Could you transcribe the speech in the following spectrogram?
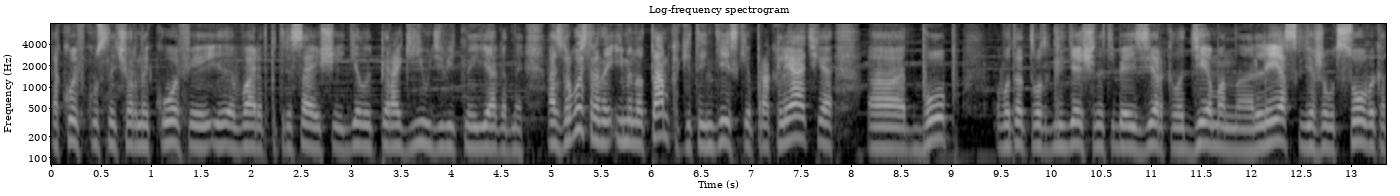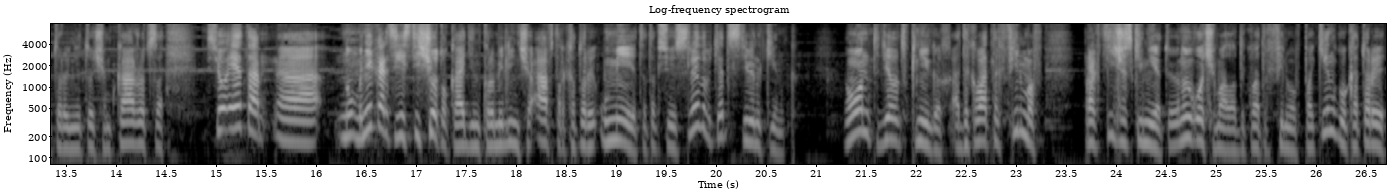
такой вкусный черный кофе и варят потрясающие, и делают пироги удивительные, ягодные. А с другой стороны, именно там какие-то индейские проклятия, э, Боб, вот этот вот глядящий на тебя из зеркала демон, э, лес, где живут совы, которые не то, чем кажутся. Все это, э, ну, мне кажется, есть еще только один, кроме Линча, автор, который умеет это все исследовать, это Стивен Кинг. Но он это делает в книгах. Адекватных фильмов практически нет. Ну, очень мало адекватных фильмов по Кингу, которые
